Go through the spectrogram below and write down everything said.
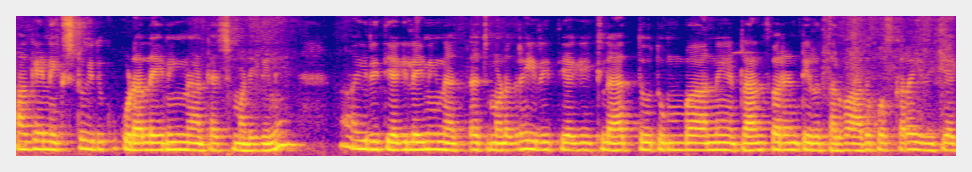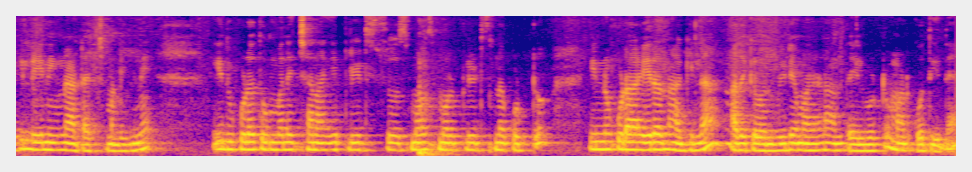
ಹಾಗೆ ನೆಕ್ಸ್ಟು ಇದಕ್ಕೂ ಕೂಡ ಲೈನಿಂಗ್ನ ಅಟ್ಯಾಚ್ ಮಾಡಿದ್ದೀನಿ. ಈ ರೀತಿಯಾಗಿ ಲೈನಿಂಗ್ನ ಅಟ್ಯಾಚ್ ಮಾಡಿದ್ರೆ ಈ ರೀತಿಯಾಗಿ ಕ್ಲಾತು ತುಂಬಾ ಟ್ರಾನ್ಸ್ಪರೆಂಟ್ ಇರುತ್ತಲ್ವ? ಅದಕ್ಕೋಸ್ಕರ ಈ ರೀತಿಯಾಗಿ ಲೈನಿಂಗ್ನ ಅಟ್ಯಾಚ್ ಮಾಡಿದ್ದೀನಿ. ಇದು ಕೂಡ ತುಂಬಾ ಚೆನ್ನಾಗಿ ಪ್ಲೀಟ್ಸು ಸ್ಮಾಲ್ ಸ್ಮಾಲ್ ಪ್ಲೀಟ್ಸ್ನ ಕೊಟ್ಟು ಇನ್ನೂ ಕೂಡ ಐರನ್ ಆಗಿಲ್ಲ. ಅದಕ್ಕೆ ಒಂದು ವೀಡಿಯೋ ಮಾಡೋಣ ಅಂತ ಹೇಳ್ಬಿಟ್ಟು ಮಾಡ್ಕೋತಿದ್ದೆ.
